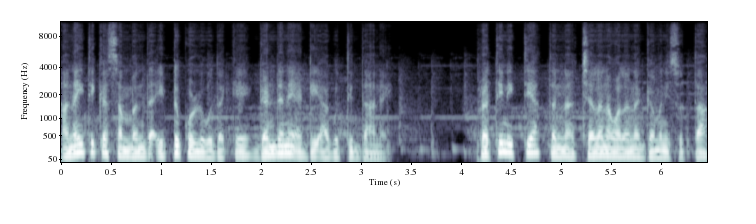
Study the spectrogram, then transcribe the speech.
ಅನೈತಿಕ ಸಂಬಂಧ ಇಟ್ಟುಕೊಳ್ಳುವುದಕ್ಕೆ ಗಂಡನೆ ಅಡ್ಡಿ ಆಗುತ್ತಿದ್ದಾನೆ. ಪ್ರತಿನಿತ್ಯ ತನ್ನ ಚಲನವಲನ ಗಮನಿಸುತ್ತಾ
